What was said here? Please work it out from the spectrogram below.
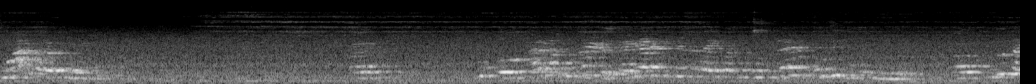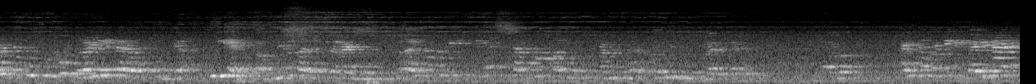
smart earth and to I don't know where it is. I guess it is like when you look at it, only to the Uh, you like to do some very yes, you like to write books. But I don't think yes, shampoo or younger only to the I don't think very nice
